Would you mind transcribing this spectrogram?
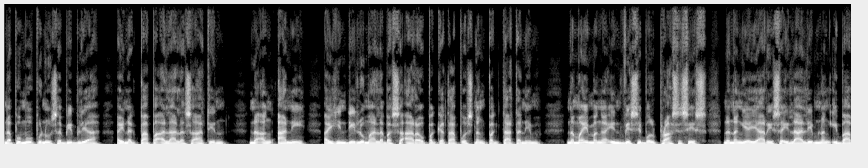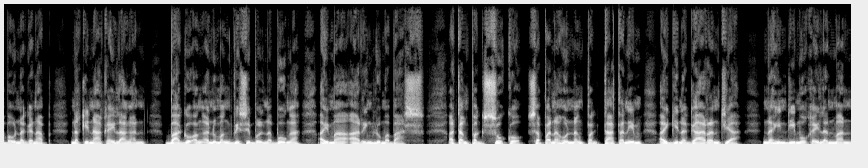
na pumupuno sa Biblia ay nagpapaalala sa atin na ang ani ay hindi lumalabas sa araw pagkatapos ng pagtatanim, na may mga invisible processes na nangyayari sa ilalim ng ibabaw na ganap na kinakailangan bago ang anumang visible na bunga ay maaaring lumabas. At ang pagsuko sa panahon ng pagtatanim ay ginagarantya na hindi mo kailanman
